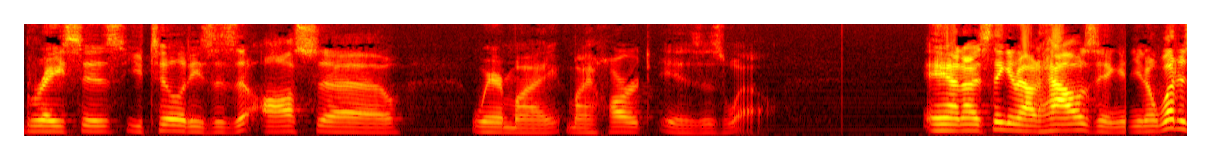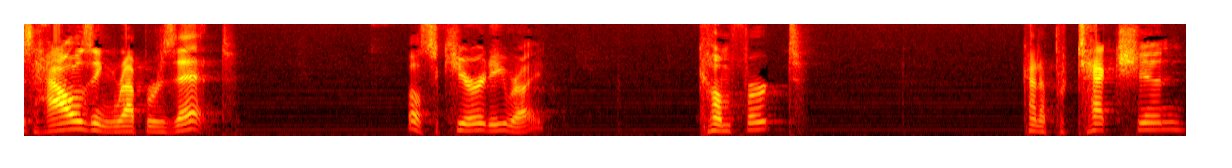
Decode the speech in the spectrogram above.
braces, utilities, is it also where my, my heart is as well? And I was thinking about housing. And, you know, what does housing represent? Well, security, right? Comfort, kind of protection.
